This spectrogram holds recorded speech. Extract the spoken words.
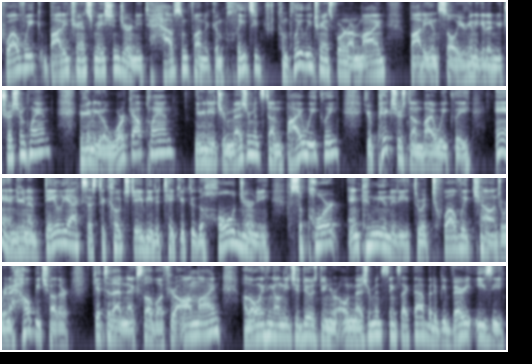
12 week body transformation journey to have some fun to completely, completely transform our mind, body, and soul. You're going to get a nutrition plan, you're going to get a workout plan. You're going to get your measurements done bi-weekly, your pictures done bi-weekly, and you're going to have daily access to Coach JV to take you through the whole journey, support, and community through a 12 week challenge. We're going to help each other get to that next level. If you're online, uh, the only thing I'll need you to do is doing your own measurements, things like that. But it'd be very easy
